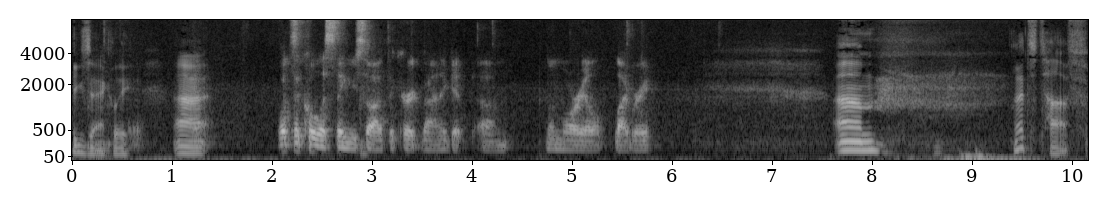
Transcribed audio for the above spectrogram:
exactly. Uh, What's the coolest thing you saw at the Kurt Vonnegut um, Memorial Library? Um that's tough.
